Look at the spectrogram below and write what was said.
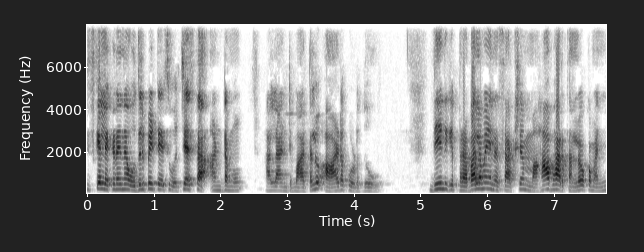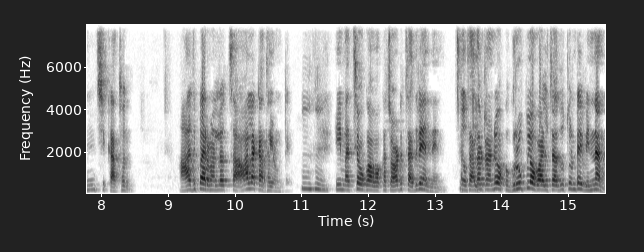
తీసుకెళ్ళి ఎక్కడైనా వదిలిపెట్టేసి వచ్చేస్తా అంటము అలాంటి మాటలు ఆడకూడదు. దీనికి ప్రబలమైన సాక్ష్యం మహాభారతంలో ఒక మంచి కథ ఉంది ఆదిపర్వంలో చాలా కథలు ఉంటాయి. ఈ మధ్య ఒక ఒక చోట చదివాను నేను. చదవటం అంటే ఒక గ్రూప్లో వాళ్ళు చదువుతుంటే విన్నాను.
